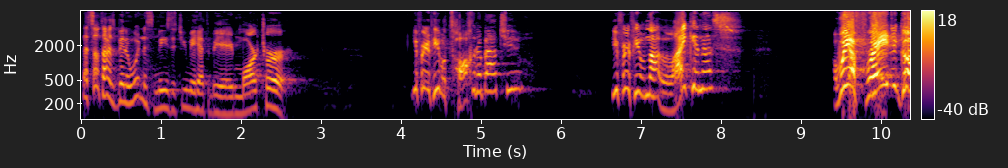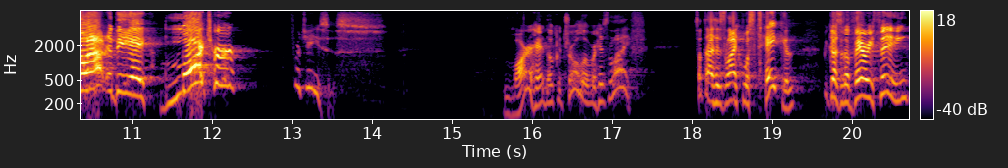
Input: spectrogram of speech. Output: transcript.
that sometimes being a witness means that you may have to be a martyr. You afraid of people talking about you? You afraid of people not liking us? Are we afraid to go out and be a martyr for Jesus? Martyr had no control over his life. Sometimes his life was taken because of the very thing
